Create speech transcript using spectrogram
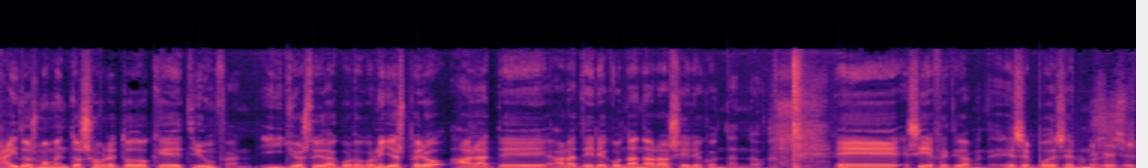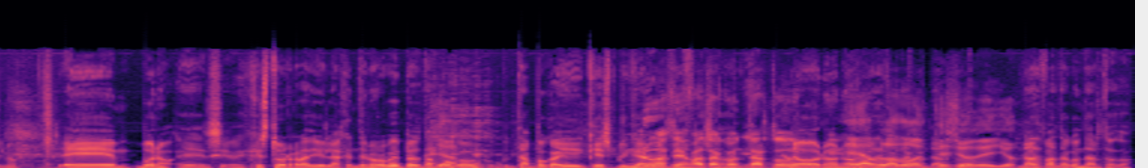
Hay dos momentos sobre todo que triunfan y yo estoy de acuerdo con ellos, pero ahora te, ahora te iré contando, ahora os iré contando. Eh, sí, efectivamente, ese puede ser uno. Ese no. Eh, bueno, eh, es que esto es radio y la gente no lo ve, pero tampoco, tampoco hay que explicar. No hace falta contar aquí. todo. No, no, no. He no hablado antes yo todo. de ello. No hace falta contar todo.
